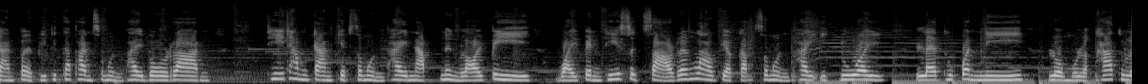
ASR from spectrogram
การเปิดพิพิธภัณฑ์สมุนไพรโบราณ ที่ทำการเก็บสมุนไพรนับ 100 ปี ไว้เป็นที่ศึกษาเรื่องราวเกี่ยวกับสมุนไพรอีกด้วย และทุกวันนี้รวมมูลค่าธุร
